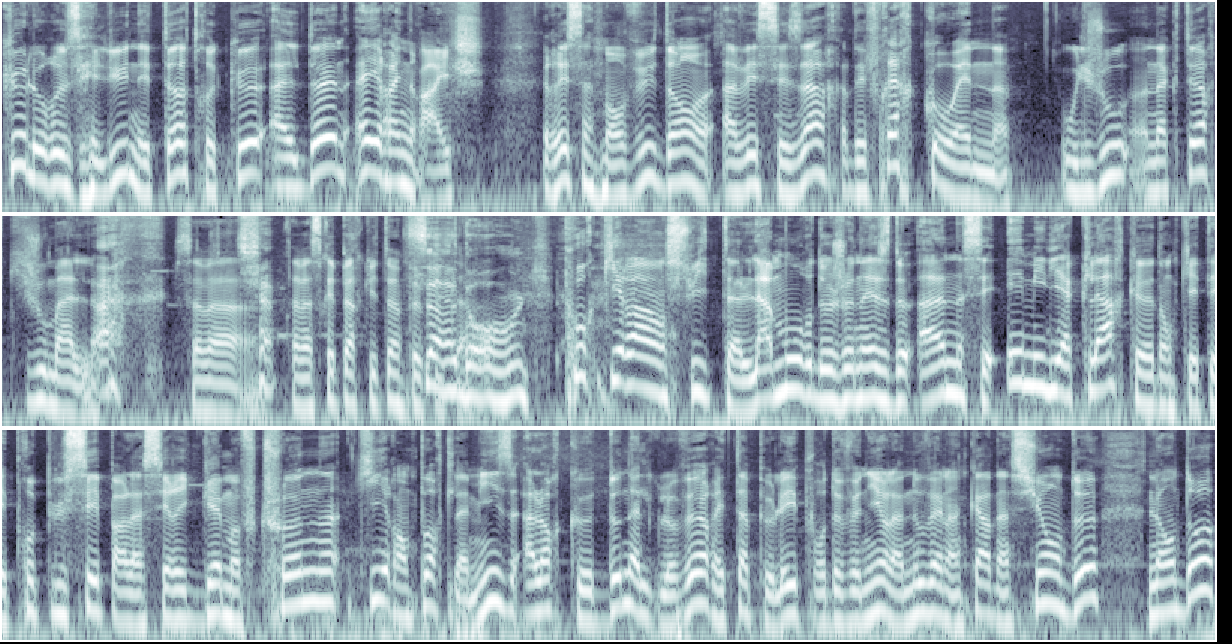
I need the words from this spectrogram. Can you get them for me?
que l'heureux élu n'est autre que Alden Ehrenreich, récemment vu dans Ave César des frères Cohen, où il joue un acteur qui joue mal. Ah. Ça va, ça va se répercuter un peu plus tard. donc. Pour Kira ensuite, l'amour de jeunesse de Anne, c'est Emilia Clarke, donc qui a été propulsée par la série Game of Thrones, qui remporte la mise, alors que Donald Glover est appelé pour devenir la nouvelle incarnation de Lando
